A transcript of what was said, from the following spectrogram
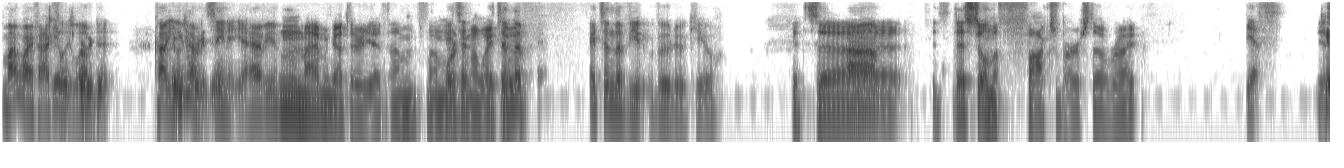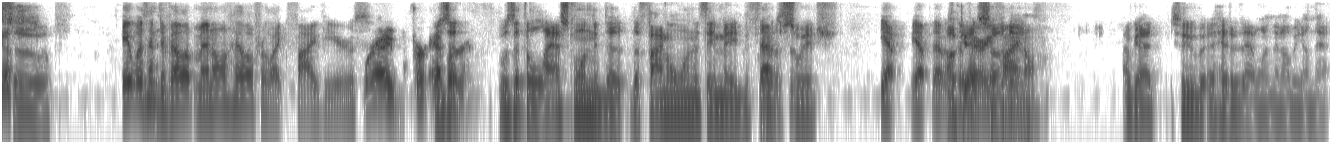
My wife actually pretty loved good. it. Kyle, It you haven't seen good. it yet, have you? Mm, I haven't got there yet. I'm I'm it's working in, my way it's to in it. the it's in the Vo- Vudu queue. It's uh, Um, it's that's still in the Fox verse though, right? Yes. Yeah. Yes. So It was in developmental hell for like five years. right was that forever. was that the last one, the the final one that they made before That the was the- Switch? Yep, yep. That was Okay, the very so then- final. I've got two ahead of that one. Then I'll be on that.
